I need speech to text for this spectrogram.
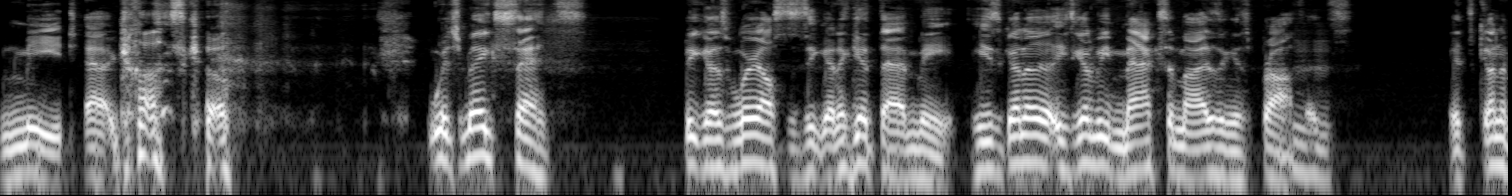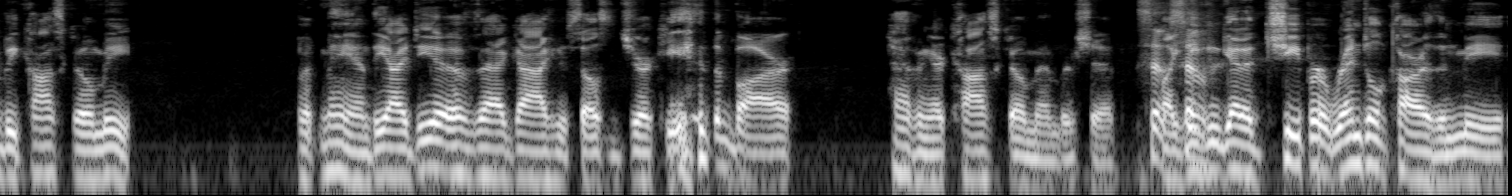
meat at Costco, which makes sense because where else is he going to get that meat? He's gonna he's gonna be maximizing his profits. It's gonna be Costco meat. But man, the idea of that guy who sells jerky at the bar having a Costco membership so like so he can get a cheaper rental car than me.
